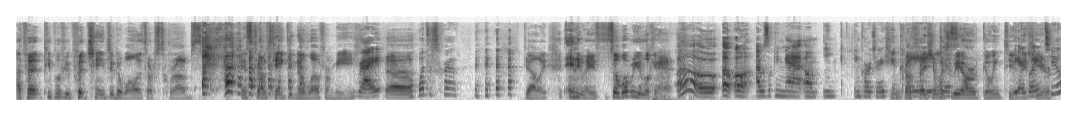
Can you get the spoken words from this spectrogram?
I put people who put change into wallets are scrubs, and scrubs can't get no love from me. right. Uh, What's a scrub? Golly. Anyways, so what were you looking at? Oh, oh, oh! I was looking at um ink incarceration. Incorporation, They which just- we are going to we are going year. to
